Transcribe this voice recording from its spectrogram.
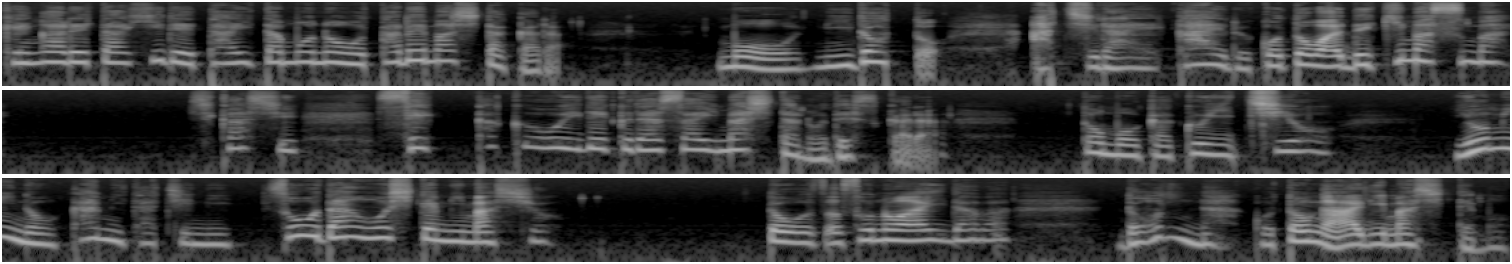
汚れた火で炊いたものを食べましたからもう二度とあちらへ帰ることはできますまい。しかしせっかくおいでくださいましたのですからともかく一応黄泉の神たちに相談をしてみましょう。どうぞその間はどんなことがありましても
